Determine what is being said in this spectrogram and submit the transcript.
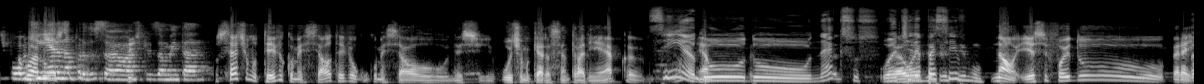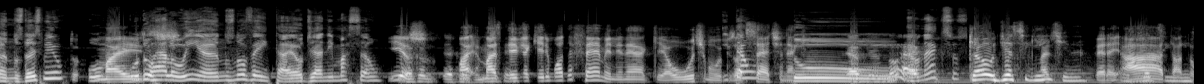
Tipo, Agora, o dinheiro os- na produção, eu acho que eles aumentaram. O sétimo teve comercial? Teve algum comercial nesse último que era centrado em época? Sim, é do, do Nexus, o É o antidepressivo. antidepressivo. Não, esse foi do. Peraí. Anos 2000. O, Mas- o do Halloween é anos 90, é o de animação. Isso. É é Mas, mas teve aquele Modern Family, né? Que é o último, episódio Então, 7, né? Do. É, no É o Nexus. Que é o dia seguinte, né? Peraí. É o Ah, tá. Tô,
